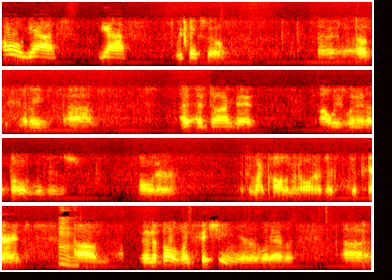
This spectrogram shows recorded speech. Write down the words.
Oh yes, yes. We think so. Uh, uh, I mean, uh, a, a dog that always went in a boat with his owner, if you might call them an owner, their, their parents, um, in a boat, went fishing or whatever. Uh,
